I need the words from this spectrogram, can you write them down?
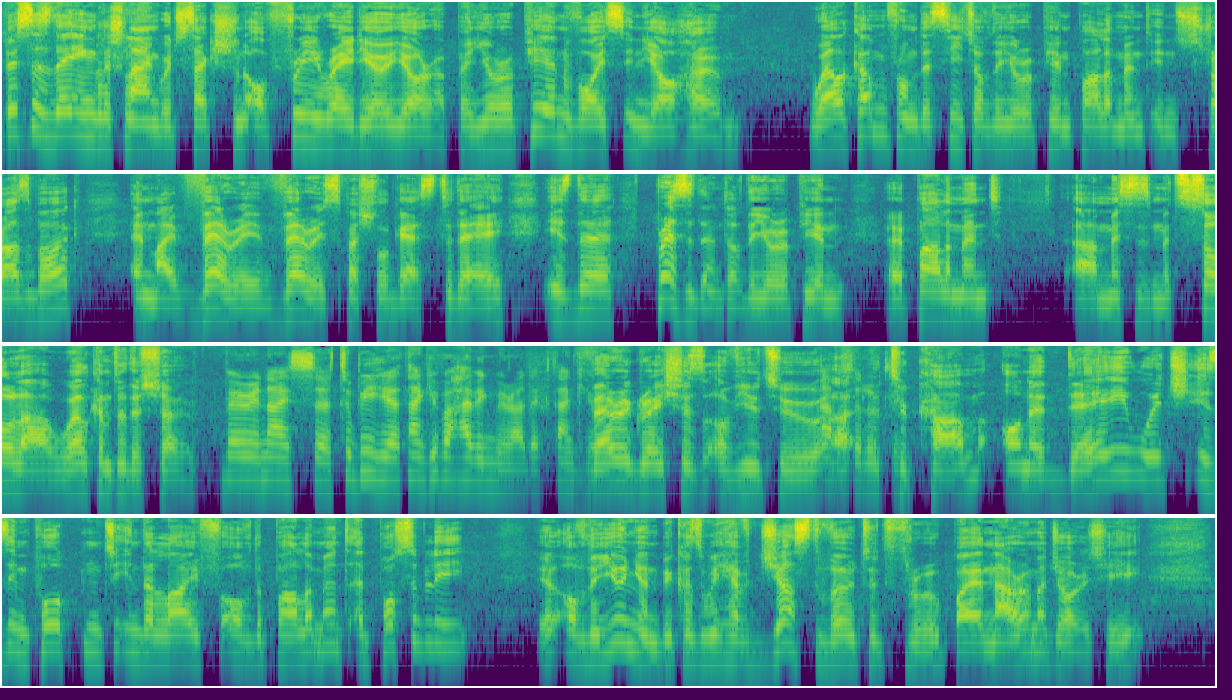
This is the English language section of Free Radio Europe, a European voice in your home. Welcome from the seat of the European Parliament in Strasbourg. And my very, very special guest today is the President of the European uh, Parliament, uh, Mrs. Metsola. Welcome to the show. Very nice uh, to be here. Thank you for having me, Radek. Thank you. Very gracious of you to, uh, to come on a day which is important in the life of the Parliament and possibly of the Union because we have just voted through by a narrow majority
